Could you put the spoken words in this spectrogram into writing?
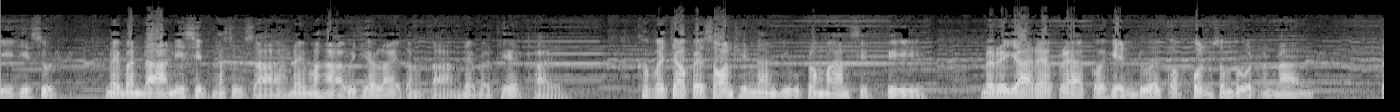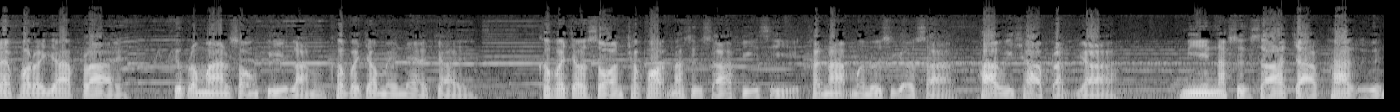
ดีที่สุด ในบรรดานิสิตนักศึกษาในมหาวิทยาลัยต่างๆ ในประเทศไทย ข้าพเจ้าไปสอนที่นั่นอยู่ประมาณสิบปี ในระยะแรก ๆ ก็เห็นด้วยกับผลสำรวจอันนั้น แต่พอระยะปลาย คือประมาณสองปีหลังข้าพเจ้าไม่แน่ใจข้าพเจ้าสอนเฉพาะนักศึกษาปีสี่คณะมนุษยศาสตร์ ภาควิชาปรัชญา มีนักศึกษาจากภาคอื่น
